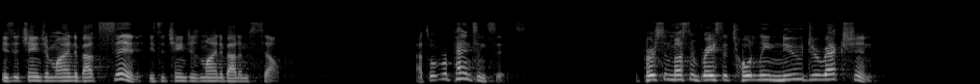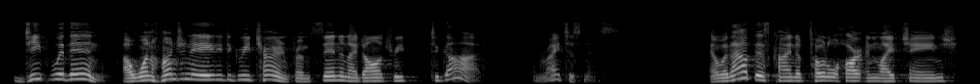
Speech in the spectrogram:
He has to change his mind about sin. He has to change his mind about himself. That's what repentance is. The person must embrace a totally new direction, deep within, a 180 degree turn from sin and idolatry to God and righteousness. And without this kind of total heart and life change,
